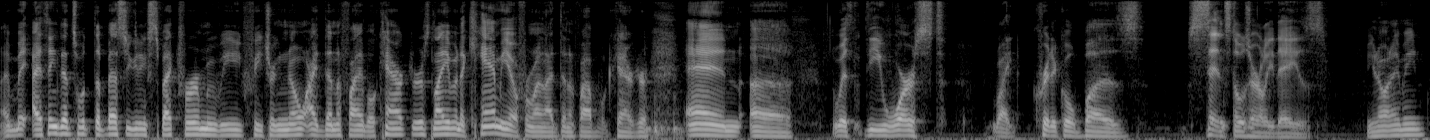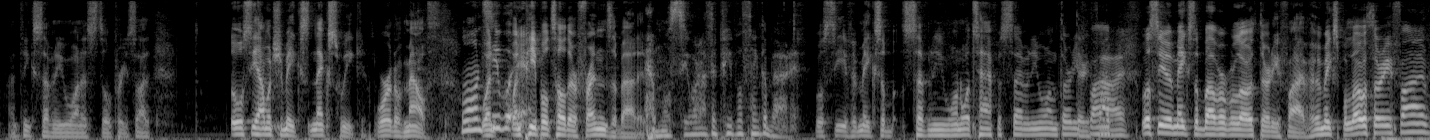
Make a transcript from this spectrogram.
I, I think that's what the best you can expect for a movie featuring no identifiable characters, not even a cameo from an identifiable character, and uh, with the worst like critical buzz since those early days. You know what I mean? I think seventy one is still pretty solid. We'll see how much it makes next week. Word of mouth. Well, and when, see what- when people tell their friends about it. And we'll see what other people think about it. We'll see if it makes a 71. What's half of 71? 35? 35. We'll see if it makes above or below 35. If it makes below 35,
